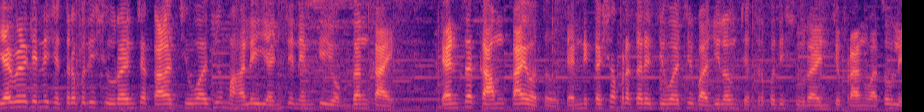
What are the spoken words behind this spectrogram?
यावेळी त्यांनी छत्रपती शिवरायांच्या काळात जिवाजी महाले यांचे नेमके योगदान काय? त्यांचं काम काय होतं? त्यांनी कशा प्रकारे जीवाची बाजी लावून छत्रपती शिवरायांचे प्राण वाचवले?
